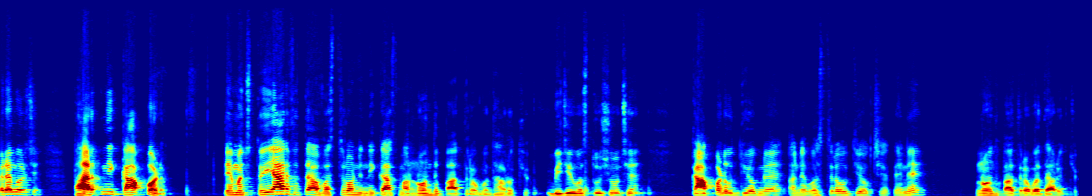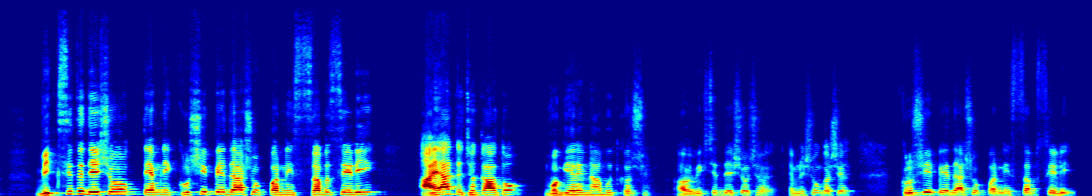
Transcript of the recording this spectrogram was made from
બરાબર છે? ભારતની કાપડ તેમજ તૈયાર થતા વસ્ત્રોની નિકાસમાં નોંધપાત્ર વધારો થયો. બીજી વસ્તુ શું છે? કાપડ ઉદ્યોગને અને વસ્ત્ર ઉદ્યોગ છે તેને નોંધપાત્ર વધારો થયો. વિકસિત દેશો તેમની કૃષિ પેદાશો પરની સબસિડી, આયાત જકાતો વગેરે નાબૂદ કરશે. હવે વિકસિત દેશો છે, એમને શું કરશે? કૃષિ પેદાશો પરની સબસિડી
